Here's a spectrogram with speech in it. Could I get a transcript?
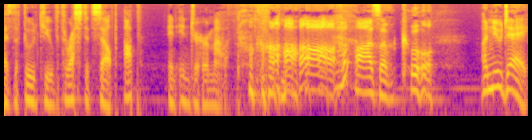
as the food cube thrusts itself up and into her mouth. Awesome. Cool. A new day.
